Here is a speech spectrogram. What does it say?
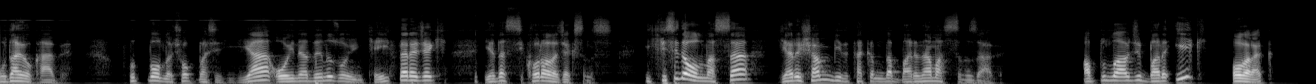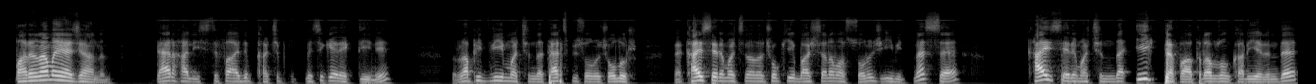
O da yok abi. Futbolda çok basit. Ya oynadığınız oyun keyif verecek ya da skor alacaksınız. İkisi de olmazsa yarışan bir takımda barınamazsınız abi. Abdullah Avcı barı ilk olarak barınamayacağının derhal istifa edip kaçıp gitmesi gerektiğini Rapid V maçında ters bir sonuç olur ve Kayseri maçında da çok iyi başlanamaz sonuç iyi bitmezse Kayseri maçında ilk defa Trabzon kariyerinde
